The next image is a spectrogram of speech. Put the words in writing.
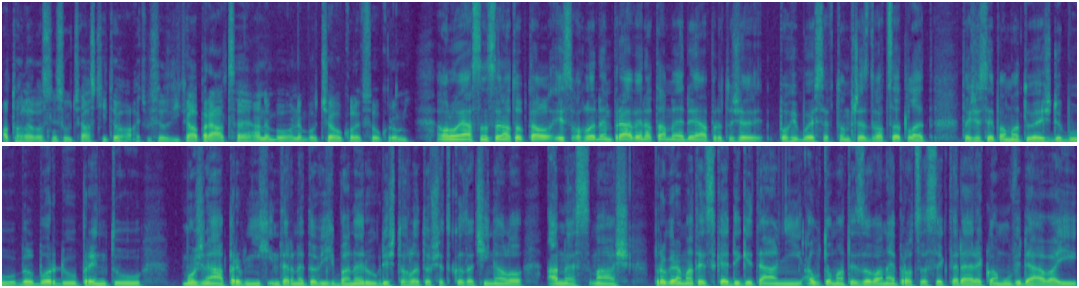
A tohle je vlastně součástí toho, ať už se to týká práce, anebo, nebo čehokoliv soukromí. Ono, já jsem se na to ptal i s ohledem právě na ta média, protože pohybuje se v tom přes 20 let, takže si pamatuješ dobu billboardů, printů, možná prvních internetových bannerů, když tohle to všechno začínalo a dnes máš programatické, digitální, automatizované procesy, které reklamu vydávají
